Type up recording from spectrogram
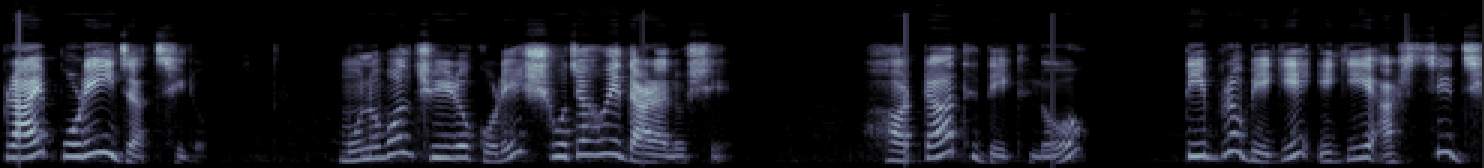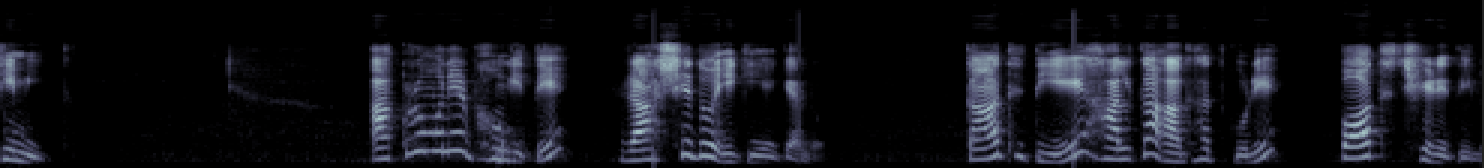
প্রায় পড়েই যাচ্ছিল। মনোবল দৃঢ় করে সোজা হয়ে দাঁড়াল সে। হঠাৎ দেখল তীব্র বেগে এগিয়ে আসছে ঝিমিত। আক্রমণের ভঙ্গিতে রাশেদও এগিয়ে গেল। কাঁধ দিয়ে হালকা আঘাত করে পথ ছেড়ে দিল।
